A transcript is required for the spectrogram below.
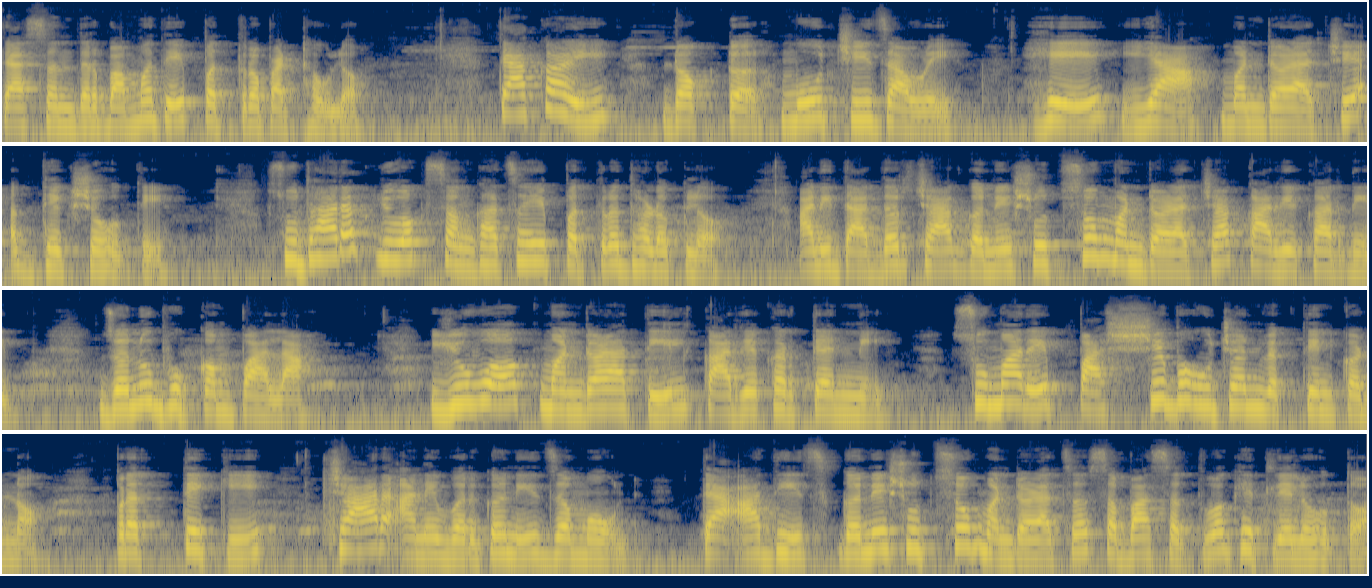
त्या संदर्भामध्ये पत्र पाठवलं. त्या काळी डॉक्टर मोची जावळे हे या मंडळाचे अध्यक्ष होते. सुधारक युवक संघाचं हे पत्र धडकलं आणि दादरच्या गणेशोत्सव मंडळाच्या कार्यकारिणीत जणू भूकंप आला. युवक मंडळातील कार्यकर्त्यांनी सुमारे पाचशे बहुजन व्यक्तींकडनं प्रत्येकी चार आणे वर्गणी जमवून त्याआधीच गणेशोत्सव मंडळाचं सभासत्व घेतलेलं होतं.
